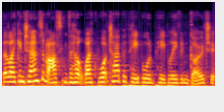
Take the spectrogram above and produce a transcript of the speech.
but like in terms of asking for help, like what type of people would people even go to?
